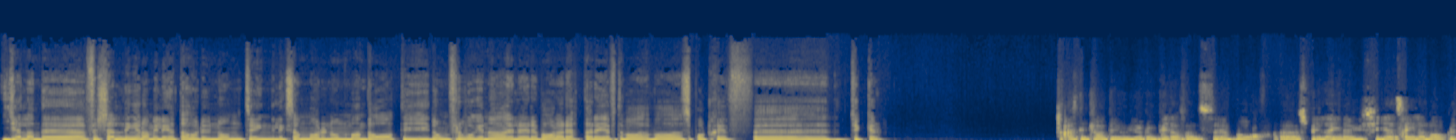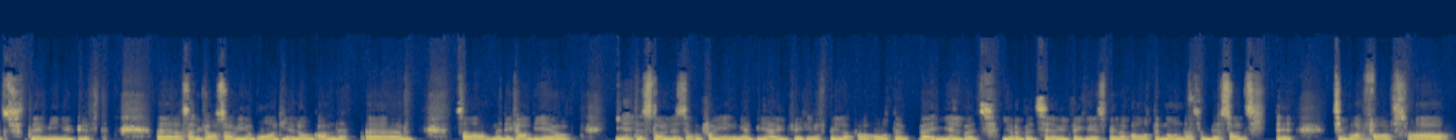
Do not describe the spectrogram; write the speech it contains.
Gällande försäljningen av Mileta, har du, någonting, liksom, har du någon mandat i, i de frågorna eller är det bara rätta dig efter vad, vad sportchef eh, tycker? Alltså det är klart, det är ju Jörgen Petterssons øh, bord. Øh, Spelar in och ut. Jag tränar laget, det är min uppgift. Øh, så och så är det klart, så har vi ju bra dialog om det. Så, men det är klart, vi är ju jättestolta som förening att vi har utvecklingsspelare på åtta, hjälpet, hjälpet till att utvecklingsspelare på åtta månader som blir sålt till, till Watford och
